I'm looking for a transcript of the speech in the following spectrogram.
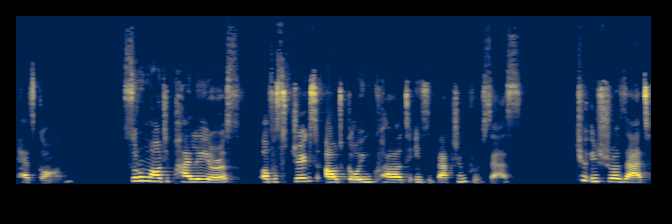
has gone through multiple layers of strict outgoing quality inspection process to ensure that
